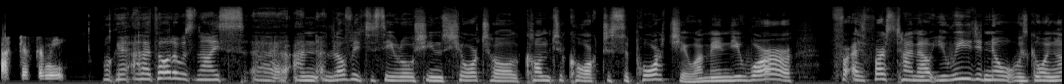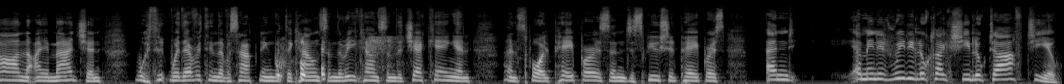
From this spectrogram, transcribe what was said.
factor for me. Okay, and I thought it was nice uh, and, and, lovely to see Roisin Shortall come to Cork to support you. I mean, you were for a first time out, you really didn't know what was going on. I imagine with with everything that was happening with the counts and the recounts and the checking and and spoiled papers and disputed papers, and I mean, it really looked like she looked after you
